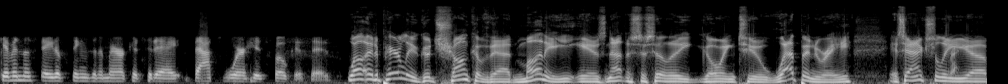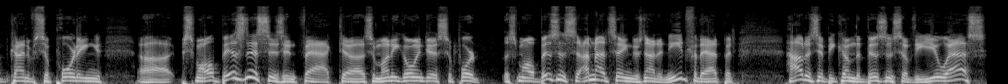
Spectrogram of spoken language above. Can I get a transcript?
given the state of things in America today, that's where his focus is. Well, and apparently a good chunk of that money is not necessarily going to weaponry. It's actually right. uh, kind of supporting uh, small businesses. In fact, uh, some money going to support the small business. I'm not saying there's not a need for that, but how does it become the business of the U.S.?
